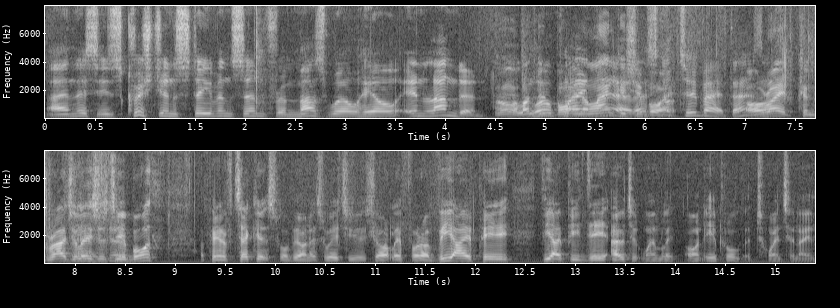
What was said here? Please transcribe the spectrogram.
And this is Christian Stevenson from Muswell Hill in London. Oh, a London well boy and a. Lancashire That's boy. not too bad, that. All is it? congratulations Yeah, to you both. A pair of tickets will be on its way to you shortly for a VIP VIP day out at Wembley on April the 29th.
